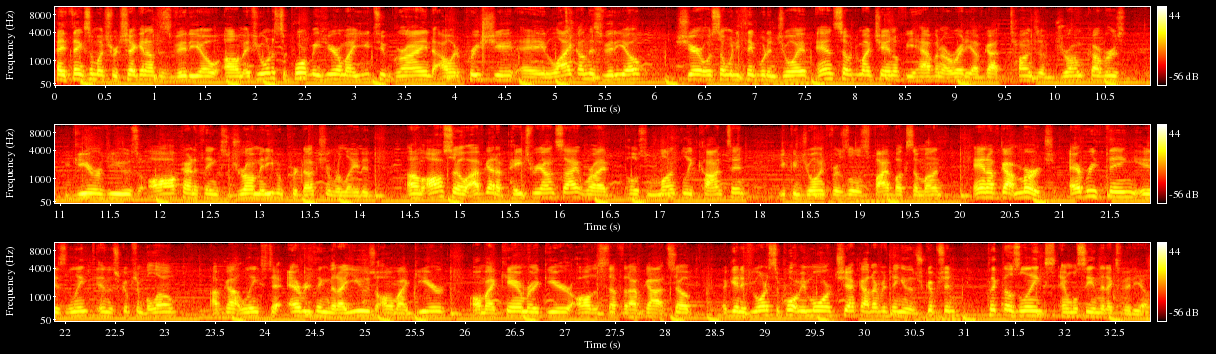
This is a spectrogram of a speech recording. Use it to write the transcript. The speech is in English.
Hey, thanks so much for checking out this video. Um, if you want to support me here on my YouTube grind, I would appreciate a like on this video, share it with someone you think would enjoy it, and sub to my channel if you haven't already. I've got tons of drum covers, gear reviews, all kind of things, drum and even production related. Um, also, I've got a Patreon site where I post monthly content. You can join for as little as five bucks a month. And I've got merch. Everything is linked in the description below. I've got links to everything that I use, all my gear, all my camera gear, all the stuff that I've got. So again, if you want to support me more, check out everything in the description. Click those links and we'll see you in the next video.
